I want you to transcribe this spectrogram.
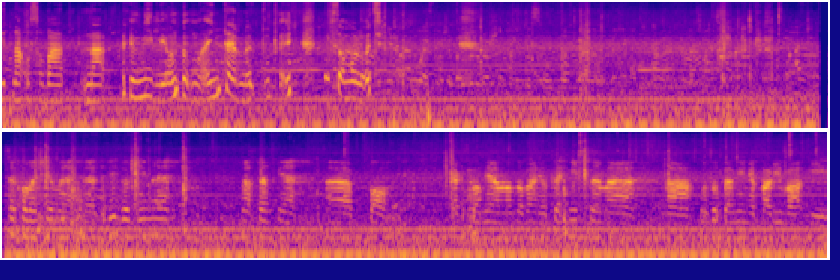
Jedna osoba na milion ma internet tutaj w samolocie. Polecimy e, dwie godziny, następnie po, jak wspomniałem, lądowaniu technicznym e, na uzupełnienie paliwa i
